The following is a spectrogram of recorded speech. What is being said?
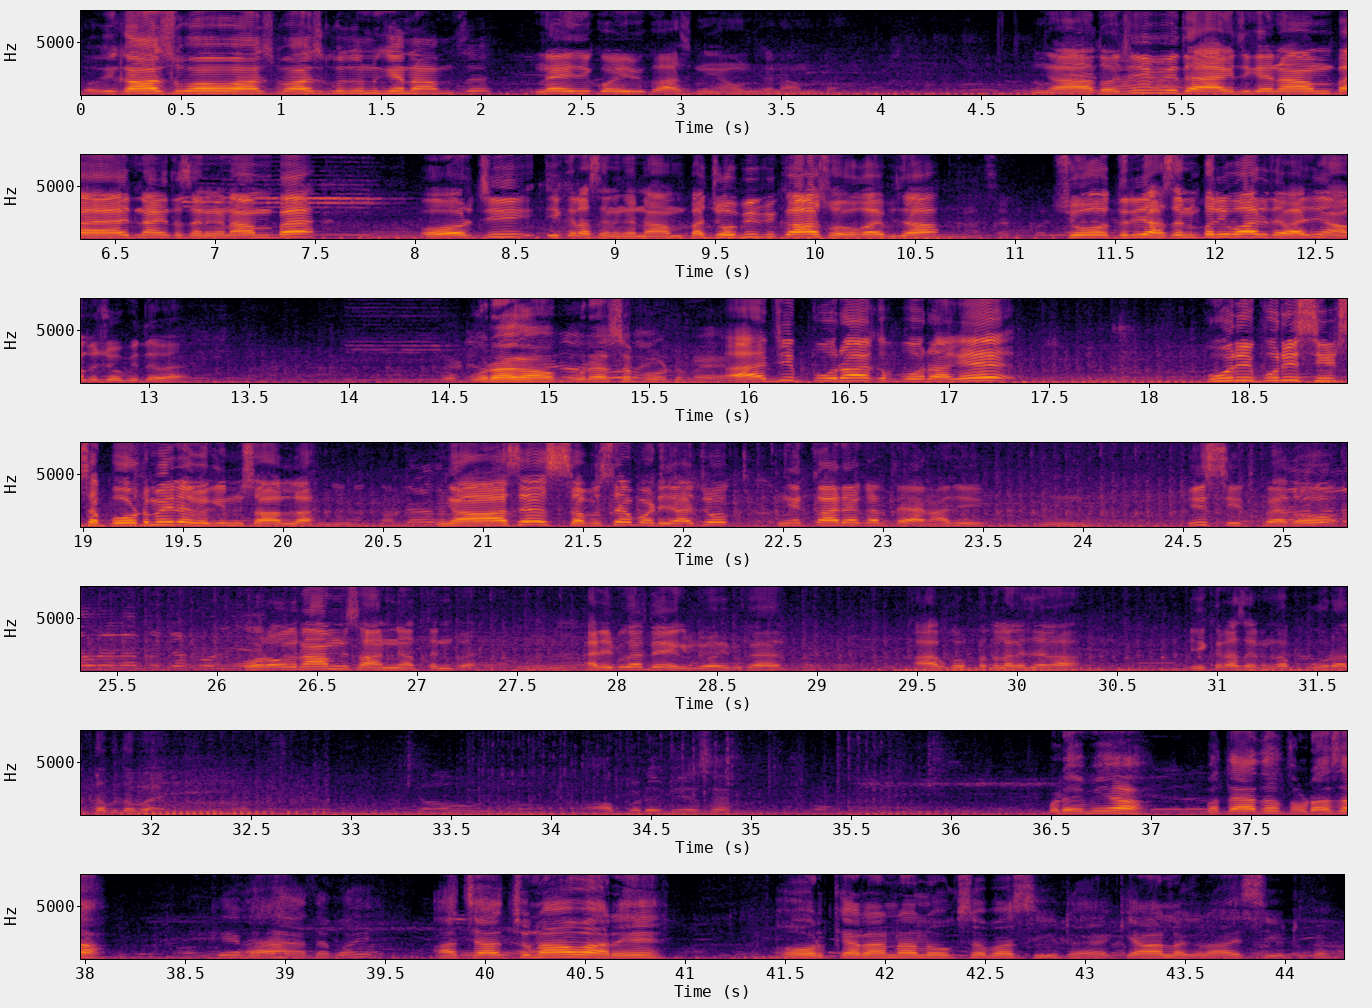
तो विकास हुआ हो आसपास कुछ उनके नाम से? नहीं जी कोई विकास नहीं है उनके नाम पर यहाँ तो जी विधायक जी के नाम पर है नहीं तो सन के नाम पर और जी इकरा सन के नाम पर जो भी विकास होगा भैया चौधरी हसन परिवार ही दवा जी यहाँ तो जो भी दवा है। तो पूरा गाँव पूरा सपोर्ट में है। आज जी पूरा का पूरा के पूरी पूरी सीट सपोर्ट में ही रहेगी इंशाल्लाह। यहाँ से सबसे बढ़िया जो ये कार्यकर्ता है ना जी इस सीट पे तो और और नाम निशान नहीं आते इन पे अरे भी का देख लियो अभी आपको पता लग जाएगा इकरा सन का पूरा दबदबा है। आप बड़े मियाँ से बड़े मियाँ बताया था थोड़ा सा? क्या बताया था भाई? अच्छा चुनाव आ रहे हैं। और कैराना लोकसभा सीट है क्या लग रहा है इस सीट पे?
